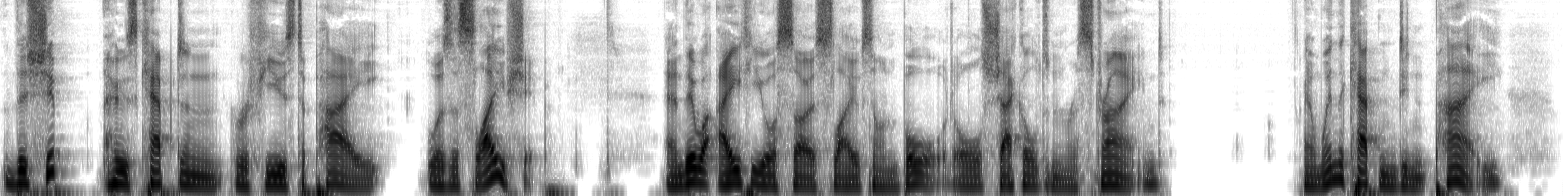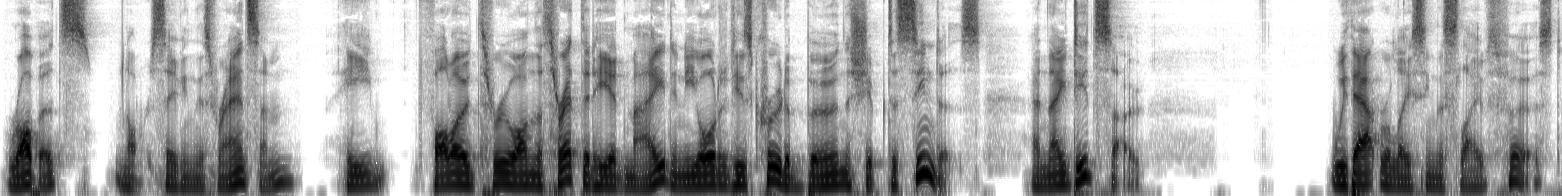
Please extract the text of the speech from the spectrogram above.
The ship whose captain refused to pay was a slave ship, and there were 80 or so slaves on board, all shackled and restrained. And when the captain didn't pay, Roberts, not receiving this ransom, he followed through on the threat that he had made and he ordered his crew to burn the ship to cinders and they did so without releasing the slaves first.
